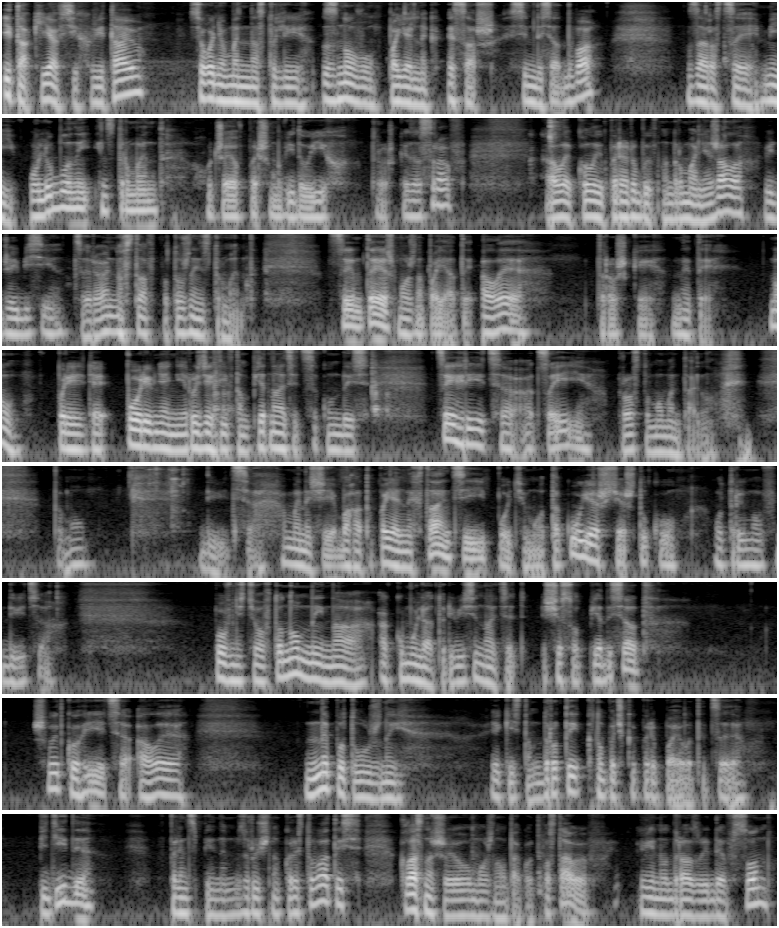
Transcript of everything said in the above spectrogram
І так, я всіх вітаю. Сьогодні в мене на столі знову паяльник SH72. Зараз це мій улюблений інструмент, хоча я в першому відео їх трошки засрав. Але коли переробив на нормальні жала від JBC, це реально став потужний інструмент. Цим теж можна паяти, але трошки не те. Ну, в порівнянні розігрів там 15 секунд десь. Цей гріється, а цей просто моментально. Тому дивіться, в мене ще є багато паяльних станцій, потім отаку я ще штуку отримав. Дивіться. Повністю автономний на акумуляторі 18650. Швидко гріється, але не потужний. Якісь там дроти, кнопочки перепаювати. Це підійде. В принципі, ним зручно користуватись. Класно, що його можна отак от поставив. Він одразу йде в сон.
